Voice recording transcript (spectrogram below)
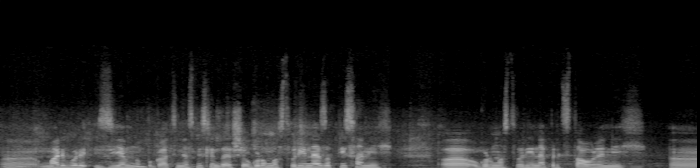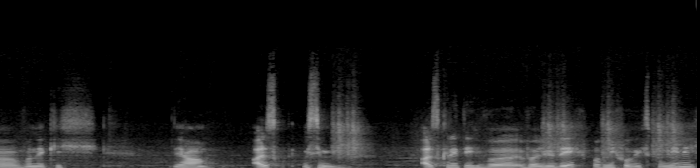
uh, Maribor je izjemno bogat in jaz mislim, da je še ogromno stvari nezapisanih, uh, ogromno stvari nepredstavljenih v nekih, ja, ali, mislim, ali skritih v, v ljudeh, pa v njihovih spominih.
